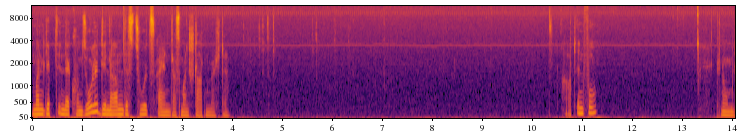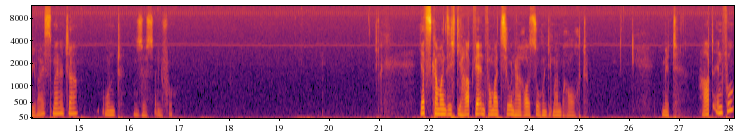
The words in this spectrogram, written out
man gibt in der Konsole den Namen des Tools ein, das man starten möchte. Hardinfo, GNOME Device Manager und sysinfo. Jetzt kann man sich die Hardware-Informationen heraussuchen, die man braucht. Mit Hardinfo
